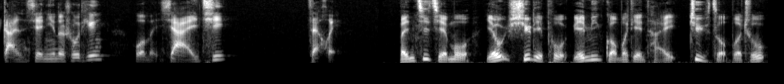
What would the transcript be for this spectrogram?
感谢您的收听，我们下一期再会。本期节目由十里铺人民广播电台制作播出。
